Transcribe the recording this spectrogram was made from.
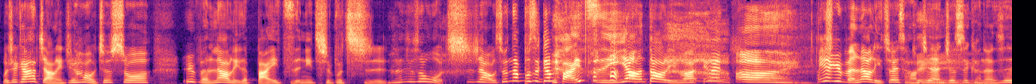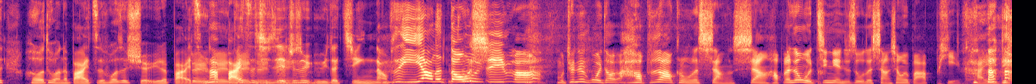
我就跟他讲了一句话，我就说日本料理的白子你吃不吃？他就说我吃啊。我说那不是跟白子一样的道理吗？因为哎，因为日本料理最常见的就是可能是河豚的白子或是鳕鱼的白子。那白子其实也就是鱼的精囊，不是一样的东西吗？我觉得那个味道好，不知道可能我的想象好，反正我今年就是我的想象会把它撇开一点。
